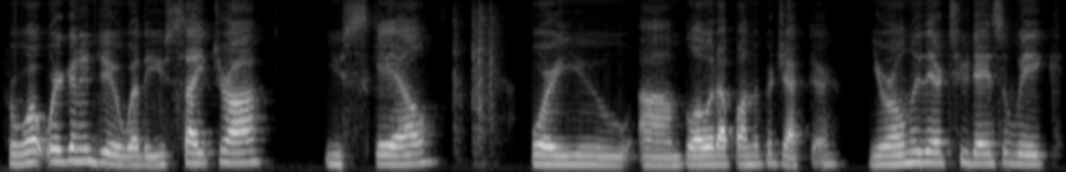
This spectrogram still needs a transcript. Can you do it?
for what we're going to do, whether you sight draw, you scale, or you um, blow it up on the projector, you're only there two days a week.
